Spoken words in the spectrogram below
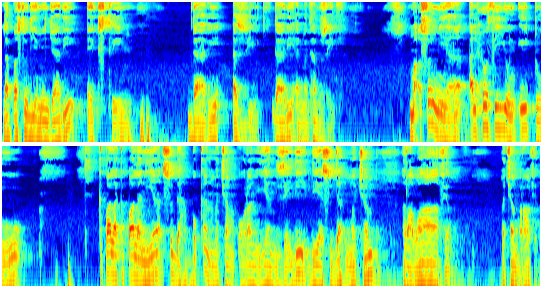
Lepas tu dia menjadi ekstrim dari Az-Zaidi, dari Al-Madhhab Zaidi. Maksudnya Al-Huthiyun itu kepala-kepalanya sudah bukan macam orang yang Zaidi, dia sudah macam Rawafid. Macam Rafid.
